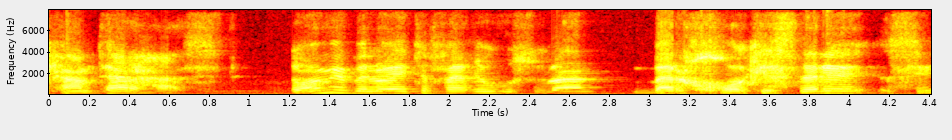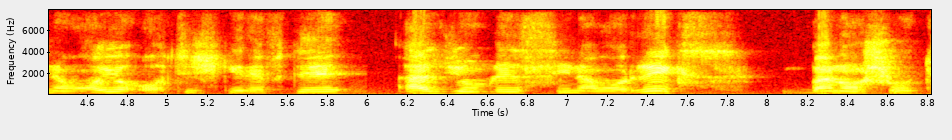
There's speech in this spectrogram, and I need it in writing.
کمتر هست. دائم ولایت فقیه اصولا بر خاکستر سینماهای آتش گرفته از جمله سینما رکس بنا شد.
